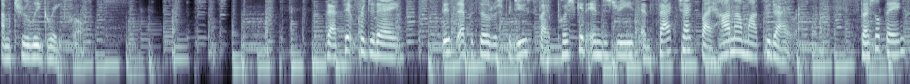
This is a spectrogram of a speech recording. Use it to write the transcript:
I'm truly grateful. That's it for today. This episode was produced by Pushkin Industries and fact checked by Hana Matsudaira. Special thanks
